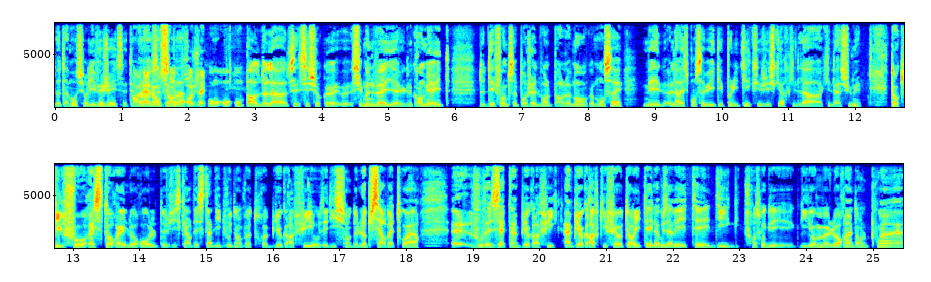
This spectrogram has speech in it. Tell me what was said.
notamment sur l'IVG. En pas, annonçant pas, le projet. On, on, on, parle de la... C'est sûr que Simone Veil a eu le grand mérite de défendre ce projet devant le Parlement, comme on sait, mais la responsabilité politique, c'est Giscard qui l'a qui l'a assumé. Donc il faut restaurer le rôle de Giscard d'Estaing, dites-vous dans votre biographie aux éditions de l'Observatoire. Euh, vous êtes un biographie, un biographe qui fait autorité. Là, vous avez été, dit François Guillaume Laurin dans le Point, euh,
